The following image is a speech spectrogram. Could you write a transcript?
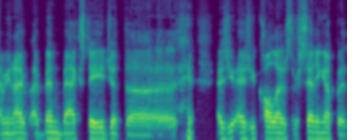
I mean, I've, I've been backstage at the as you as you call it as they're setting up at,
